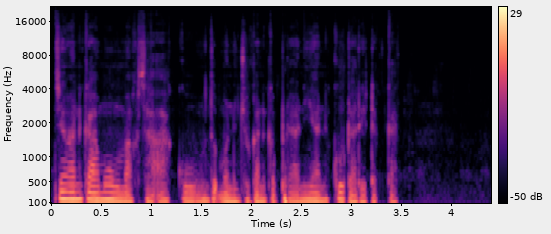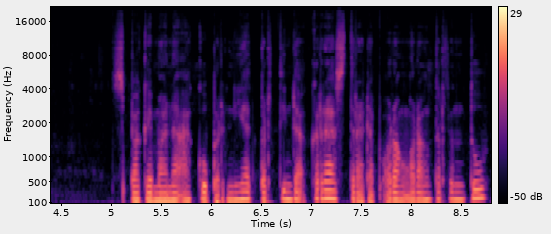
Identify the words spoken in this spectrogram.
jangan kamu memaksa aku untuk menunjukkan keberanianku dari dekat. Sebagaimana aku berniat bertindak keras terhadap orang-orang tertentu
